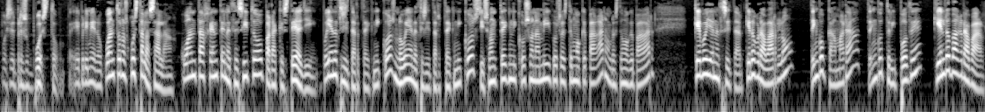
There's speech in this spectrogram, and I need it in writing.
Pues el presupuesto. Eh, primero, ¿cuánto nos cuesta la sala? ¿Cuánta gente necesito para que esté allí? ¿Voy a necesitar técnicos? ¿No voy a necesitar técnicos? Si son técnicos, son amigos, ¿les tengo que pagar? ¿No les tengo que pagar? ¿Qué voy a necesitar? ¿Quiero grabarlo? ¿Tengo cámara? ¿Tengo trípode? ¿Quién lo va a grabar?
